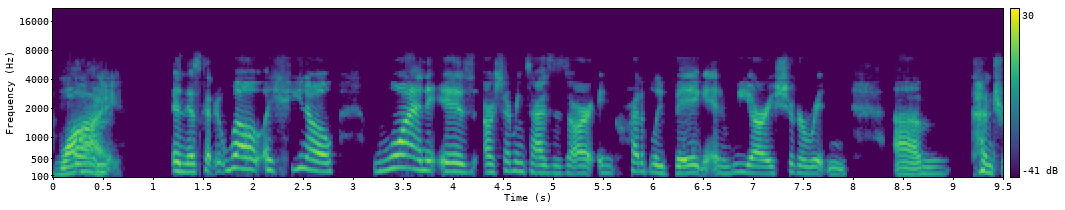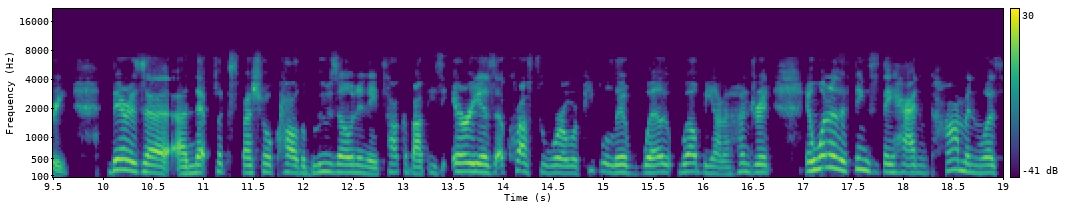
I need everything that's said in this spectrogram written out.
Why? Um, in this country. Well, you know, one is our serving sizes are incredibly big, and we are a sugar ridden um, country. There is a, a, Netflix special called The Blue Zone, and they talk about these areas across the world where people live well well beyond 100. And one of the things that they had in common was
